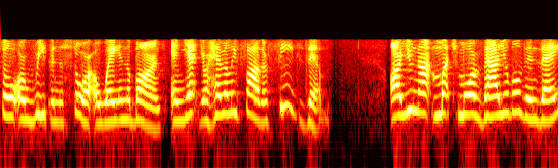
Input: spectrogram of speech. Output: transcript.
sow or reap in the store away in the barns, and yet your heavenly Father feeds them. Are you not much more valuable than they?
